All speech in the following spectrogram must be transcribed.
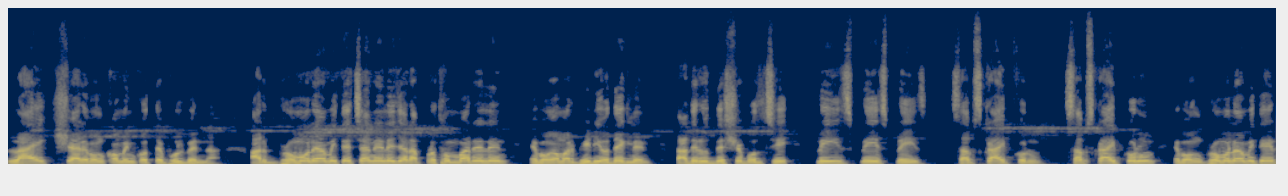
লাইক, শেয়ার এবং কমেন্ট করতে ভুলবেন না। আর ভ্রমণে আমিতে চ্যানেলে যারা প্রথমবার এলেন এবং আমার ভিডিও দেখলেন, তাদের উদ্দেশ্যে বলছি প্লিজ প্লিজ প্লিজ সাবস্ক্রাইব করুন। সাবস্ক্রাইব করুন এবং ভ্রমণে আমিতের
